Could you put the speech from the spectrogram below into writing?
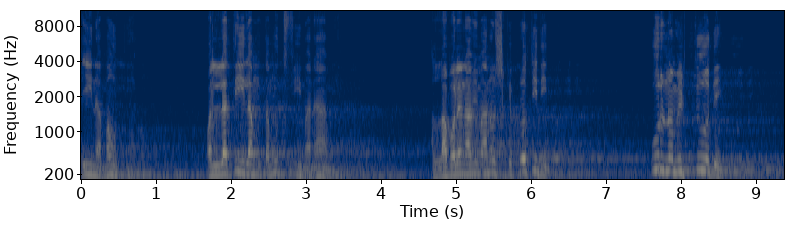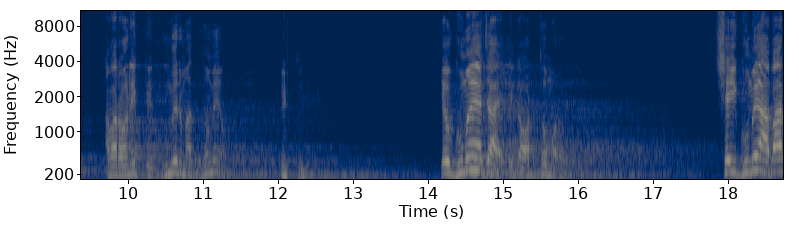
হিনা মাউতিহা। ওয়াল্লাতী লাম তামুত ফি মানামিহা আল্লাহ বলেন, আমি মানুষকে প্রতিদিন পূর্ণ মৃত্যুও দেই, আবার অনেককে ঘুমের মাধ্যমেও মৃত্যু দেই। কেউ ঘুমায় যায়, এটা অর্ধমরণ। সেই ঘুমে আবার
